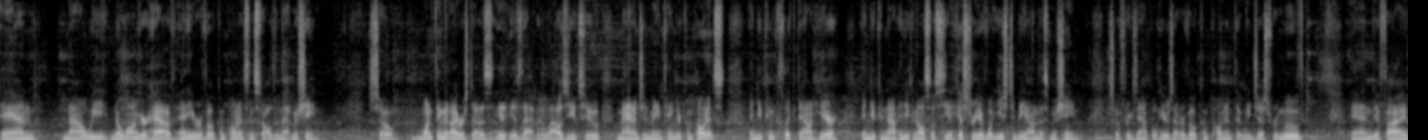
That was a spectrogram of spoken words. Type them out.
and now we no longer have any revoke components installed in that machine. So one thing that Iris does is, is, that it allows you to manage and maintain your components, and you can click down here, and you can now and you can also see a history of what used to be on this machine. Mm-hmm. So, for example, here's that revoke component that we just removed, and if I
